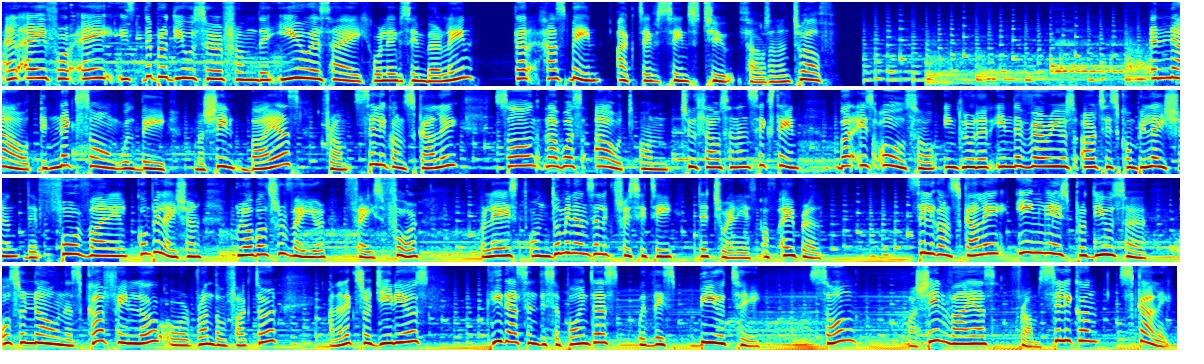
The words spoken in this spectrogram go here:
LA4A is the producer from the USA who lives in Berlin that has been active since 2012. And now the next song will be Machine Bias from Silicon Scally, song that was out on 2016 but is also included in the various artists compilation, the 4 vinyl compilation Global Surveyor Phase 4, released on Dominance Electricity the 20th of April. Silicon Scally, English producer, also known as Carl Finlow or Random Factor, an electro genius he doesn't disappoint us with this beauty song Machine wires from Silicon Scally.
